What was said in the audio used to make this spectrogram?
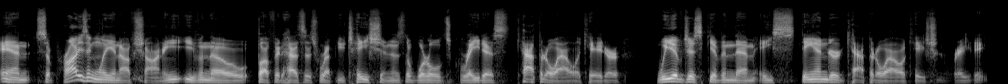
And surprisingly enough, Shani, even though Buffett has this reputation as the world's greatest capital allocator, we have just given them a standard capital allocation rating.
